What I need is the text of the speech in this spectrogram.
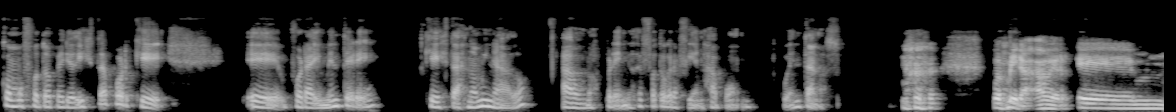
como fotoperiodista, porque eh, por ahí me enteré que estás nominado a unos premios de fotografía en Japón. Cuéntanos. Pues mira, a ver, em,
